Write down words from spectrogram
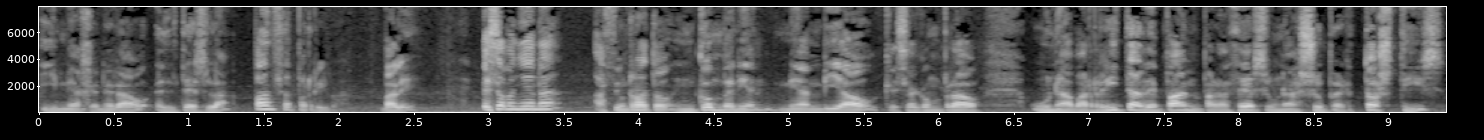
y me ha generado el Tesla panza para arriba, ¿vale? Esta mañana, hace un rato, Inconvenient me ha enviado que se ha comprado una barrita de pan para hacerse unas super tostis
